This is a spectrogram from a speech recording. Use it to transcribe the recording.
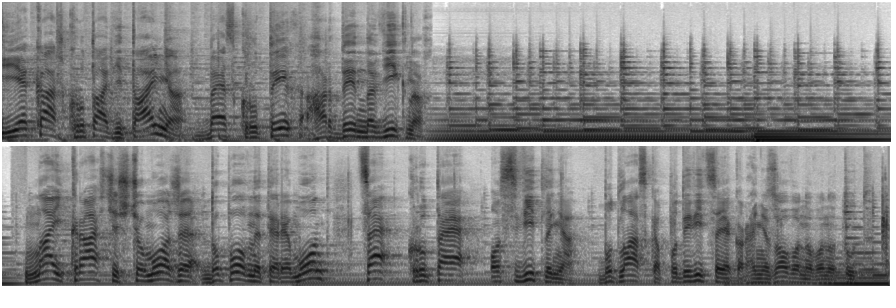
І яка ж крута вітальня без крутих гардин на вікнах? Найкраще, що може доповнити ремонт, це круте освітлення. Будь ласка, подивіться, як організовано воно тут.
